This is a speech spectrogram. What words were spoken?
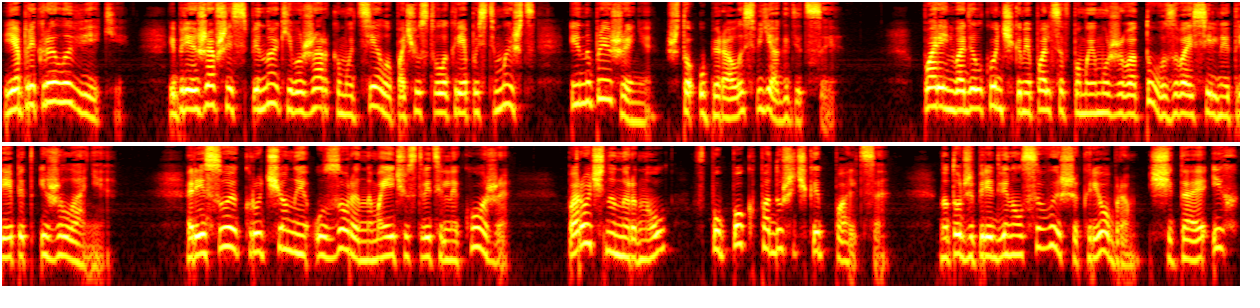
Я прикрыла веки и, приезжавшись спиной к его жаркому телу, почувствовала крепость мышц и напряжение, что упиралось в ягодицы. Парень водил кончиками пальцев по моему животу, вызывая сильный трепет и желание. Рисуя крученные узоры на моей чувствительной коже, порочно нырнул в пупок подушечкой пальца, но тут же передвинулся выше, к ребрам, считая их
